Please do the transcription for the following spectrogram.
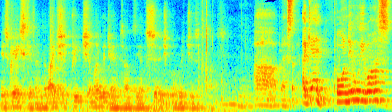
is grace given that I should preach among the Gentiles the unsearchable riches of Christ. Ah, bless him. Again, Paul knew who he was,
